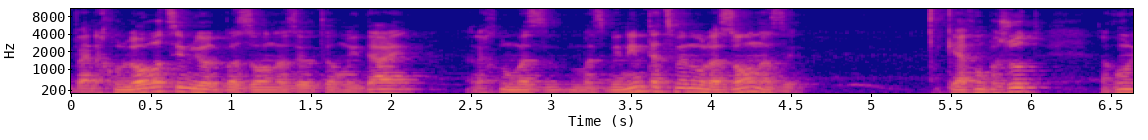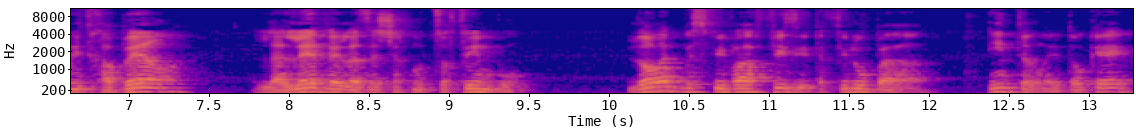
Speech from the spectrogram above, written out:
ואנחנו לא רוצים להיות ב zone הזה יותר מדי, אנחנו מז, מזמינים את עצמנו ל zone הזה. כי אנחנו פשוט, אנחנו נתחבר ל-level הזה שאנחנו צופים בו. לא רק בסביבה הפיזית, אפילו באינטרנט, אוקיי?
